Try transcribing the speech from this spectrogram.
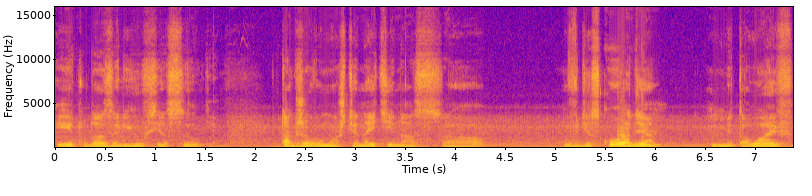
и туда залью все ссылки. Также вы можете найти нас э, в Дискорде, Metalife.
